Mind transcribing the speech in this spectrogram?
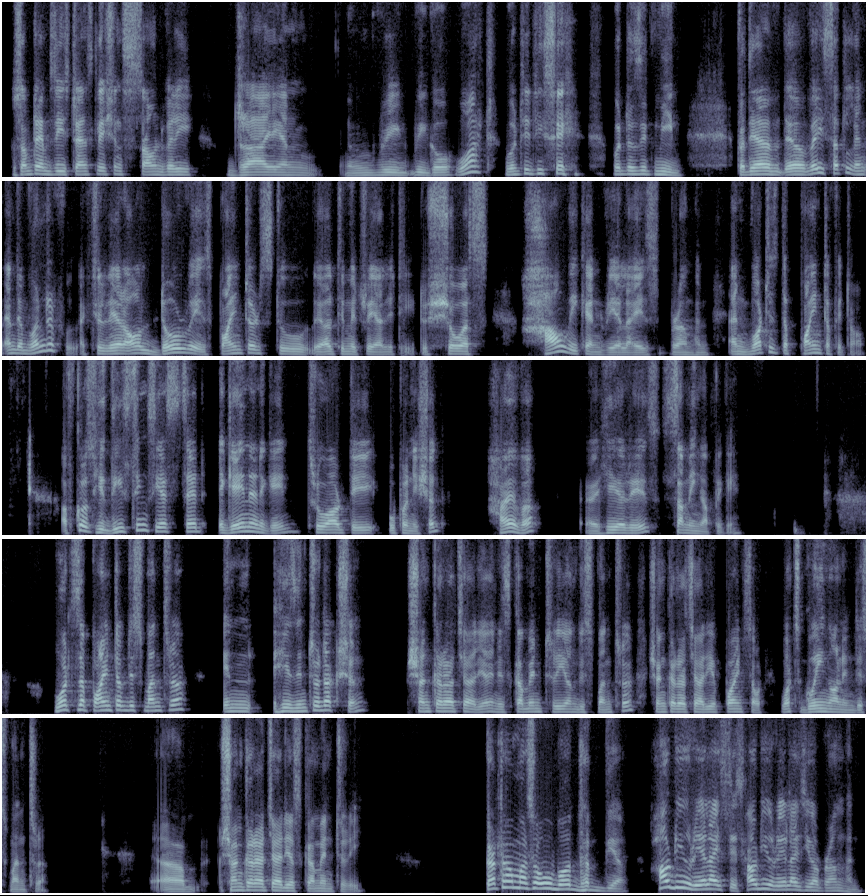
So sometimes these translations sound very dry and, and we, we go, what? What did he say? What does it mean? But they are, they are very subtle and, and they're wonderful. Actually, they are all doorways, pointers to the ultimate reality to show us how we can realize Brahman and what is the point of it all. Of course, he, these things he has said again and again throughout the Upanishad. However, uh, here is summing up again. What's the point of this mantra? In his introduction, Shankaracharya, in his commentary on this mantra, Shankaracharya points out what's going on in this mantra. Uh, Shankaracharya's commentary. Kathamasau bodhabhya. How do you realize this? How do you realize you are Brahman?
